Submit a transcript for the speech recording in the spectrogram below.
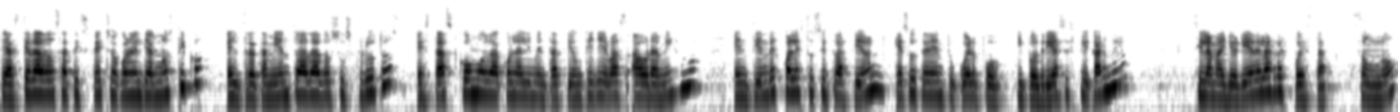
¿te has quedado satisfecho con el diagnóstico? ¿El tratamiento ha dado sus frutos? ¿Estás cómoda con la alimentación que llevas ahora mismo? ¿Entiendes cuál es tu situación? ¿Qué sucede en tu cuerpo? ¿Y podrías explicármelo? Si la mayoría de las respuestas son no,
